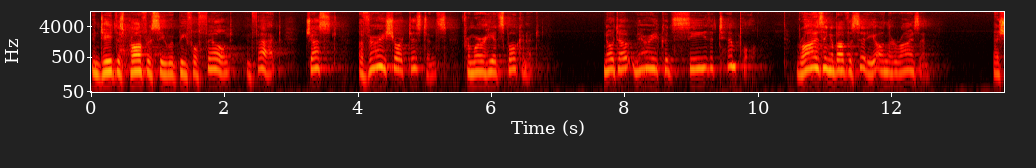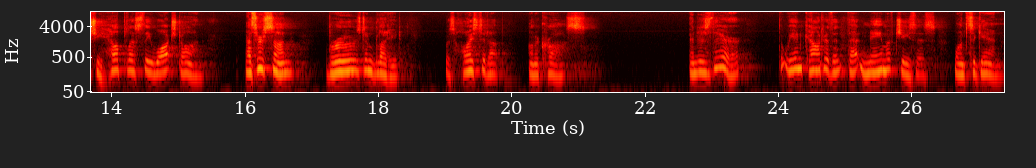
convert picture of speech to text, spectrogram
Indeed, this prophecy would be fulfilled, in fact, just a very short distance from where he had spoken it. No doubt Mary could see the temple rising above the city on the horizon as she helplessly watched on as her son, bruised and bloodied, was hoisted up on a cross. And it is there that we encounter the, that name of Jesus once again.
